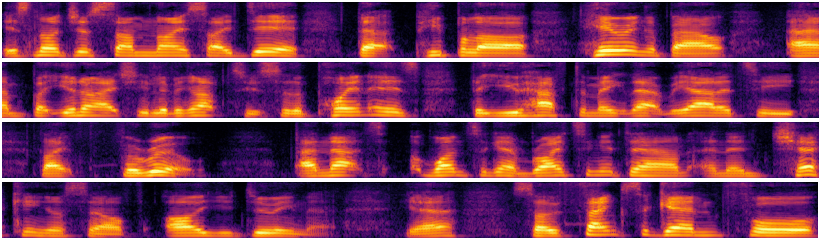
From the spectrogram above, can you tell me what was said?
It's not just some nice idea that people are hearing about um, but you're not actually living up to. So the point is that you have to make that reality like for real. And that's once again writing it down and then checking yourself. Are you doing that? Yeah. So thanks again for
